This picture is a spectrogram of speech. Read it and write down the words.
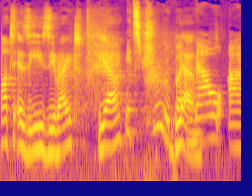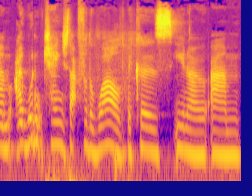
not as easy, right? Yeah. It's true, but Yeah. now um, I wouldn't change that for the world because you know, um,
